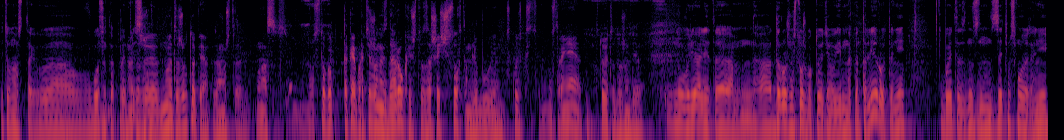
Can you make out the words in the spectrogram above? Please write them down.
Это у нас так, э, в ГОСТе так Ну это, прописано. же, ну, это же утопия, потому что у нас ну, столько, такая протяженность дорог, и что за 6 часов там любую скользкость устраняют. Кто это должен делать? Ну, в реале это э, дорожная служба, кто этим именно контролирует, они как бы это ну, за этим смотрят. Они,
